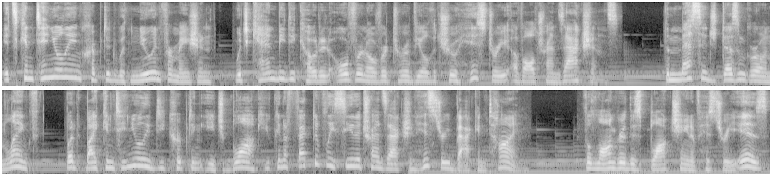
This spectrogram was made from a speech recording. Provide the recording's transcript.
It's continually encrypted with new information which can be decoded over and over to reveal the true history of all transactions. The message doesn't grow in length, but by continually decrypting each block, you can effectively see the transaction history back in time. The longer this blockchain of history is,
